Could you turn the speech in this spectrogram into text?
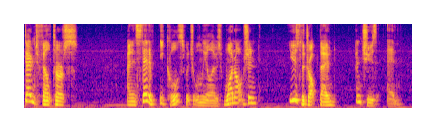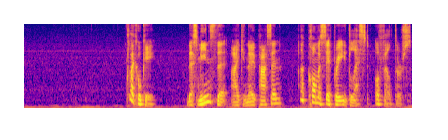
down to filters, and instead of equals, which only allows one option, use the drop down and choose In. Click OK. This means that I can now pass in a comma separated list of filters.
